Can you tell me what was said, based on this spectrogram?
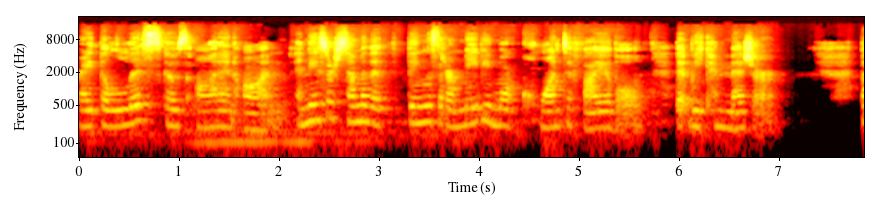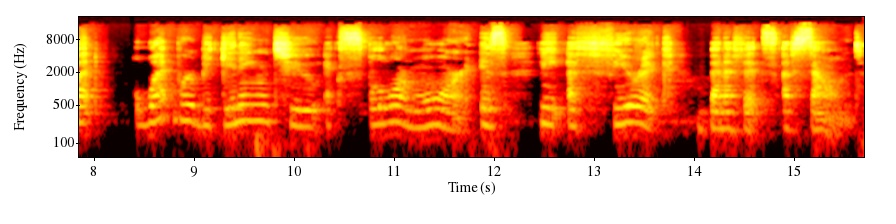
right? The list goes on and on. And these are some of the things that are maybe more quantifiable that we can measure. But what we're beginning to explore more is the etheric benefits of sound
